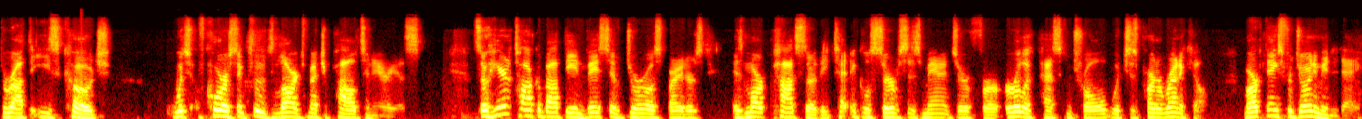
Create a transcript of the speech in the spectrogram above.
throughout the East Coast, which of course includes large metropolitan areas. So, here to talk about the invasive Joro spiders is Marc Potzler, the Technical Services Manager for Ehrlich Pest Control, which is part of Rentokil. Marc, thanks for joining me today.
